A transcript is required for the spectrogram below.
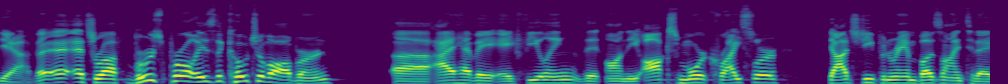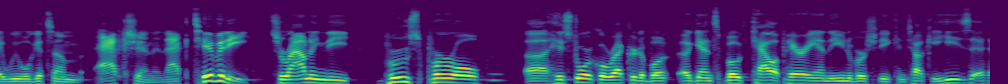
Yeah, tha- that's rough. Bruce Pearl is the coach of Auburn. Uh, I have a, a feeling that on the Oxmoor Chrysler Dodge Jeep and Ram Buzzline today, we will get some action and activity surrounding the Bruce Pearl uh, historical record abo- against both Calipari and the University of Kentucky. He's a,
